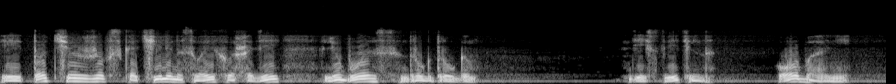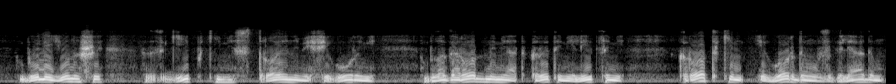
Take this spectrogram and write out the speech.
и тотчас же вскочили на своих лошадей, любуясь друг другом. Действительно, оба они были юноши с гибкими, стройными фигурами, благородными открытыми лицами, кротким и гордым взглядом,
